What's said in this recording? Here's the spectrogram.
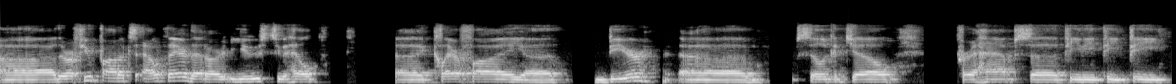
uh, there are a few products out there that are used to help uh, clarify uh, beer, uh, silica gel, perhaps PVPP.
